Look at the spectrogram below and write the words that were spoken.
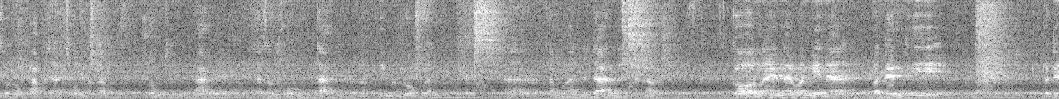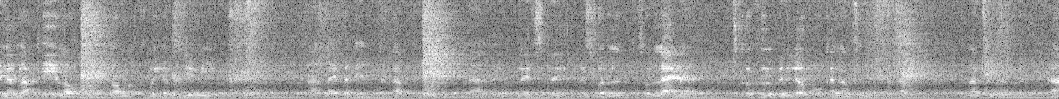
ส่วนของภาคประชาชนนะครับรวมถึงภาคประชาสังคมต่างนะครับที่มันร่วมกันอ่าทำงานในด้านนี้นะครับ ก็ในในวันนี้เนี่ยประเด็นที่ประเด็นหลักๆที่เราเรามาคุยกันวันนี้มีหลายประเด็นนะครับในในในส่วนส่วนแรกเนี่ยก็คือเป็นเรื่องของการนำเสนอนะครับ นำเสนออ่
